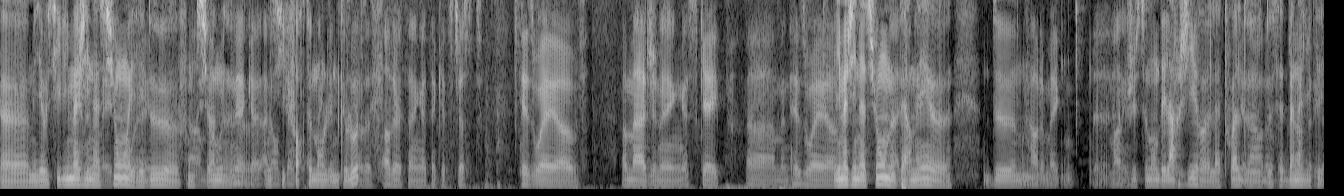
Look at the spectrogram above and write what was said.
Euh, mais il y a aussi l'imagination et les deux fonctionnent aussi fortement l'une que l'autre. L'imagination me permet de euh, justement d'élargir euh, la toile de, cette banalité.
